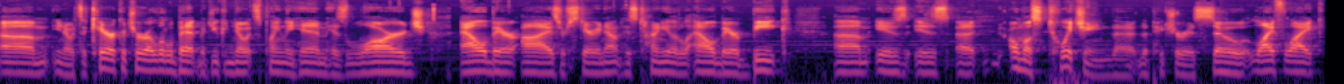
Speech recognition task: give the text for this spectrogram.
Um, you know, it's a caricature a little bit, but you can know it's plainly him. His large owlbear eyes are staring out his tiny little owlbear beak. um, is is uh, almost twitching. The the picture is so lifelike,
